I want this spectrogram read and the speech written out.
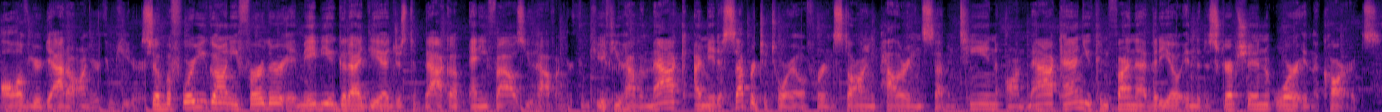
all of your data on your computer. So before you go any further, it may be a good idea just to back up any files you have on your computer. If you have a Mac, I made a separate tutorial for installing Palera1n 17 on Mac and you can find that video in the description or in the cards.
